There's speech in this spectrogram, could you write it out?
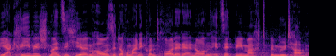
wie akribisch man sich hier im Hause doch um eine Kontrolle der enormen EZB-Macht bemüht habe.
